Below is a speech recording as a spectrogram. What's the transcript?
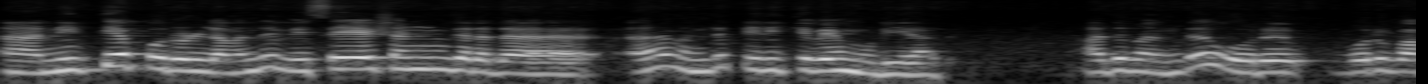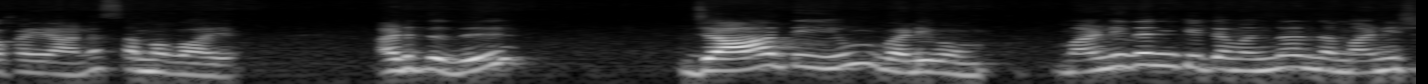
நித்திய பொருள்ல வந்து விசேஷங்கிறத வந்து பிரிக்கவே முடியாது. அது வந்து ஒரு ஒரு வகையான சமவாயம். அடுத்தது ஜாதியும் வடிவம். மனிதன் கிட்ட வந்து அந்த மனுஷ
